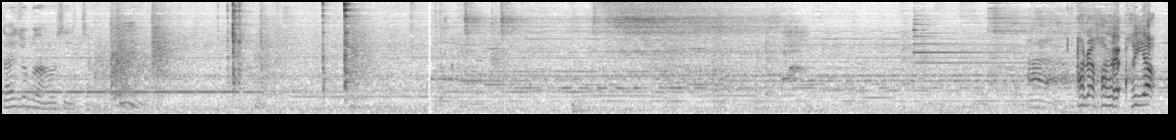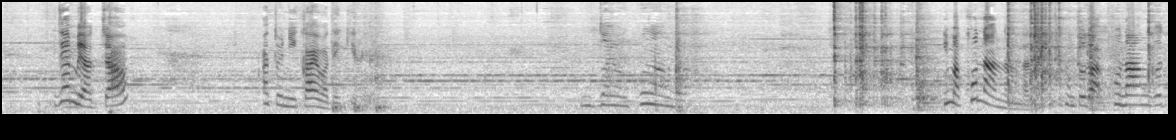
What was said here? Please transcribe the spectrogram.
大丈夫なのしーちゃんああら早っ早っ。全部やっちゃう？あと2回はできる本当にコナンだ。今コナンなんだね。本当だ。コナングッズ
